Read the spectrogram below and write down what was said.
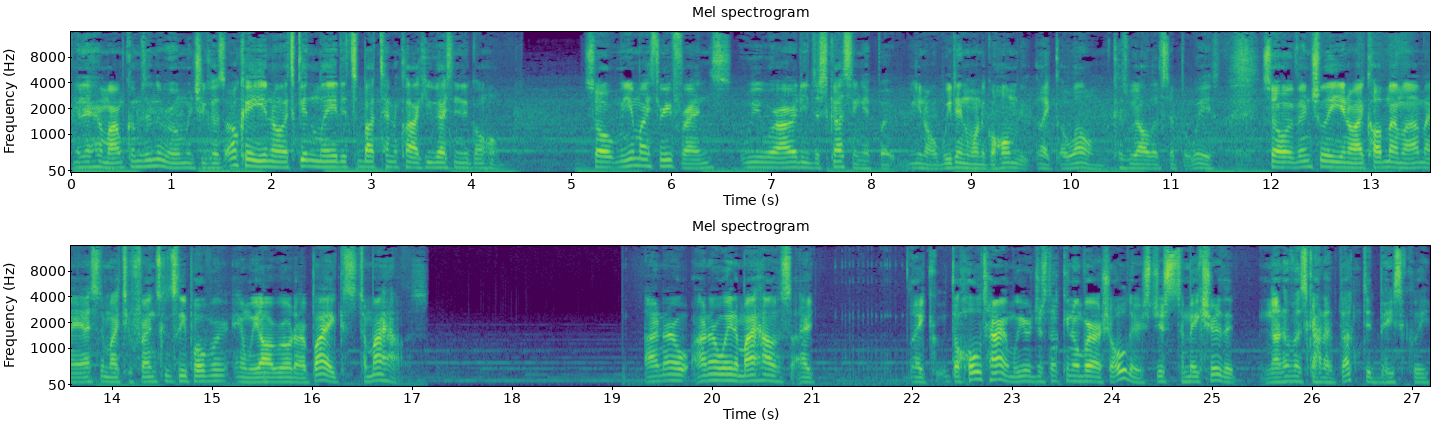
and then her mom comes in the room and she goes, Okay, you know, it's getting late. It's about 10 o'clock. You guys need to go home. So me and my three friends, we were already discussing it, but you know, we didn't want to go home like alone because we all live separate ways. So eventually, you know, I called my mom. I asked if my two friends could sleep over, and we all rode our bikes to my house. On our on our way to my house, I like the whole time we were just looking over our shoulders just to make sure that none of us got abducted basically.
